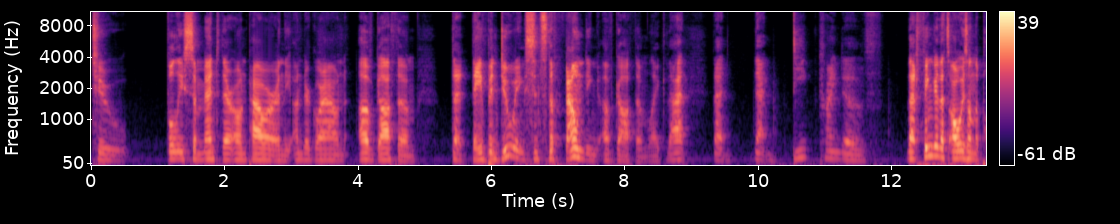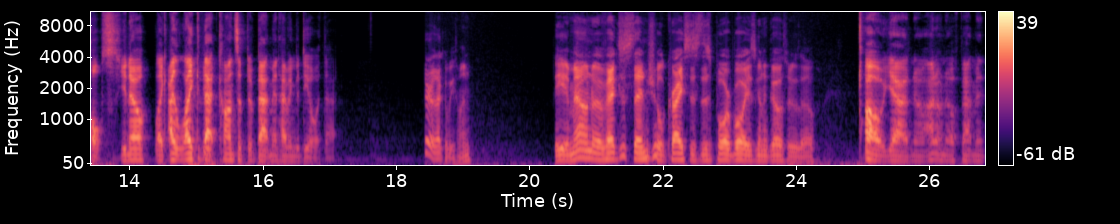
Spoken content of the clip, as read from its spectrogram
to fully cement their own power in the underground of Gotham that they've been doing since the founding of Gotham like that that that deep kind of that finger that's always on the pulse you know like I like that concept of Batman having to deal with that Sure, that could be fun. The amount of existential crisis this poor boy is going to go through, though. Oh yeah, no, I don't know if Batman.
